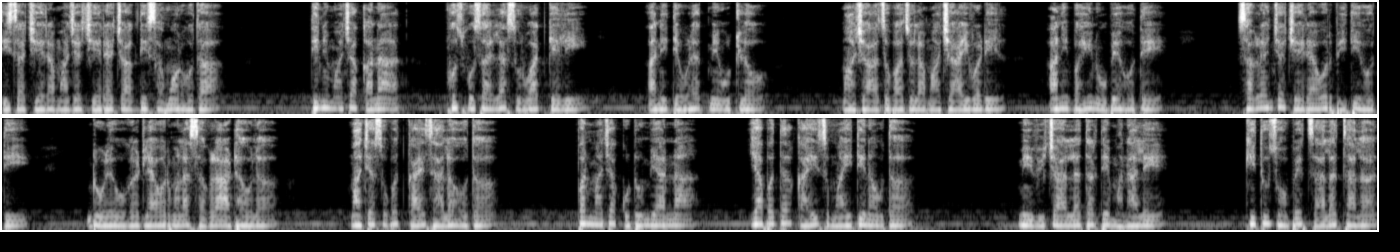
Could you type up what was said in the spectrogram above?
तिचा चेहरा माझ्या चेहऱ्याच्या अगदी समोर होता. तिने माझ्या कानात फुसफुसायला सुरुवात केली. आणि तेवढ्यात मी उठलो. माझ्या आजूबाजूला माझे आई वडील आणि बहीण उभे होते. सगळ्यांच्या चेहऱ्यावर भीती होती. डोळे उघडल्यावर मला सगळं आठवलं. माझ्यासोबत काय झालं होतं? पण माझ्या कुटुंबियांना याबद्दल काहीच माहिती नव्हतं. मी विचारलं तर ते म्हणाले की तू झोपेत चालत चालत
